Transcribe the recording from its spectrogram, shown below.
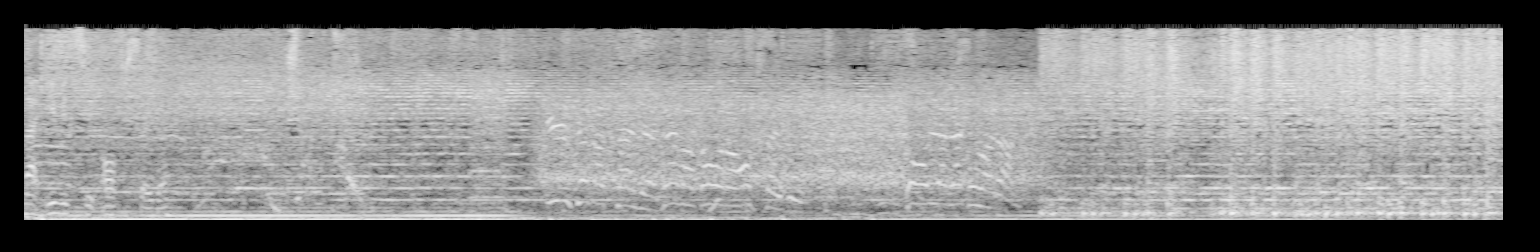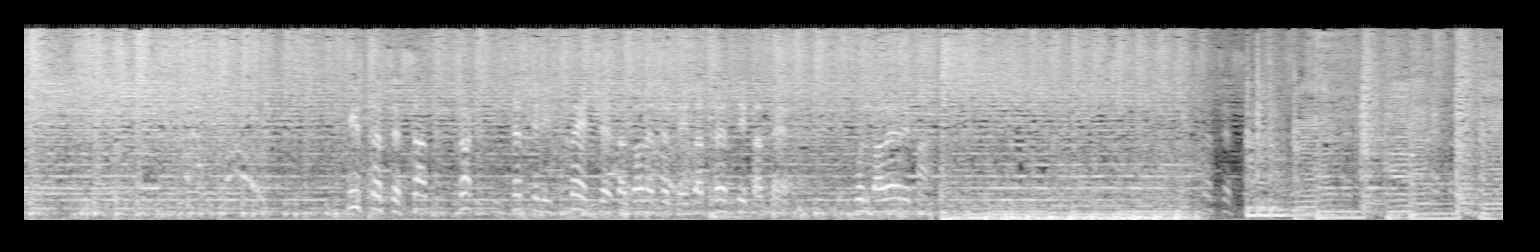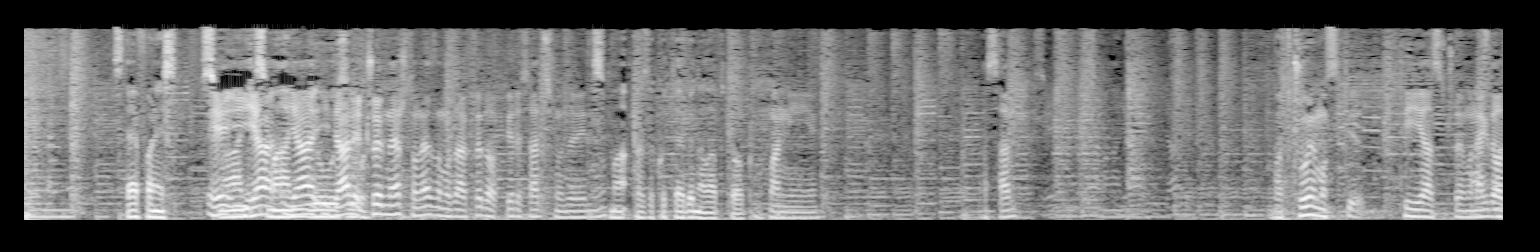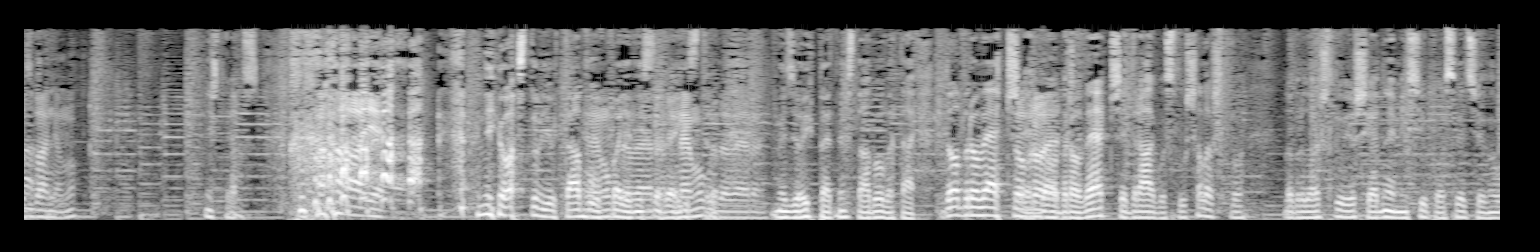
na ivici ofsajda. Niste se sad čak setili sveće da donesete i da čestitate futbalerima. Stefanis, smanji, e, ja, smanji ja ljuzu. i dalje čujem nešto, ne znamo odakle da opire, sad ćemo da vidimo. Sma, pa za kod tebe na laptopu. Ma nije. A sad? Ma čujemo se, ti, ti i ja se čujemo, negde odzvanjamo. Ništa jasno. je. Nije ostavio tabu ne upalje, da registro. Ne mogu da verujem. Među ovih 15 tabova taj. Dobro veče, dobro veče, dobro veče drago slušalaštvo. Dobrodošli u još jednu emisiju posvećenu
